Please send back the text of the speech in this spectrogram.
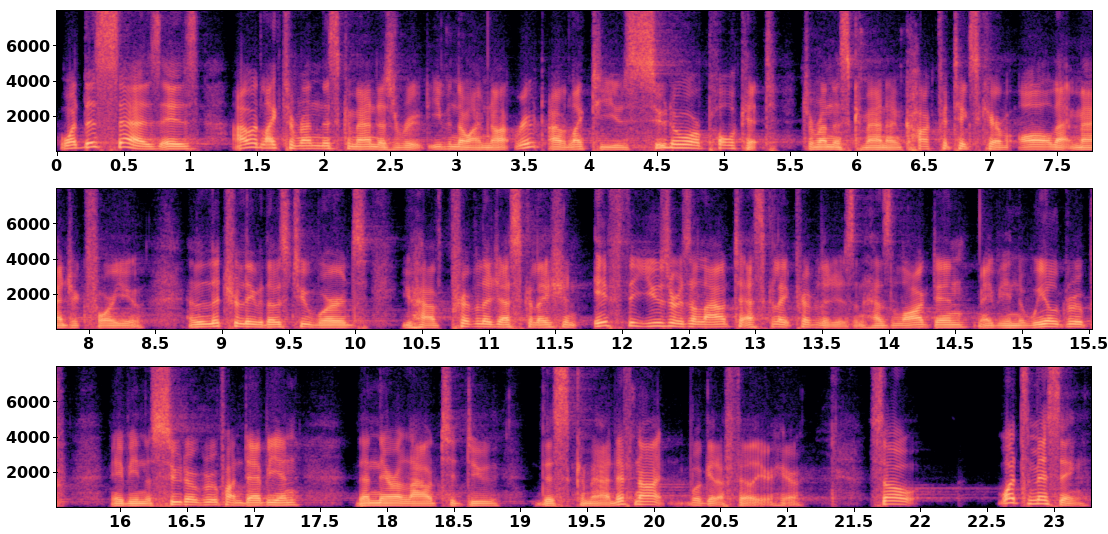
What this says is, I would like to run this command as root. Even though I'm not root, I would like to use sudo or polkit to run this command, and Cockpit takes care of all that magic for you. And literally with those two words, you have privilege escalation if the user is allowed to escalate privileges and has logged in, maybe in the wheel group, maybe in the sudo group on Debian, then they're allowed to do this command. If not, we'll get a failure here. So what's missing?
